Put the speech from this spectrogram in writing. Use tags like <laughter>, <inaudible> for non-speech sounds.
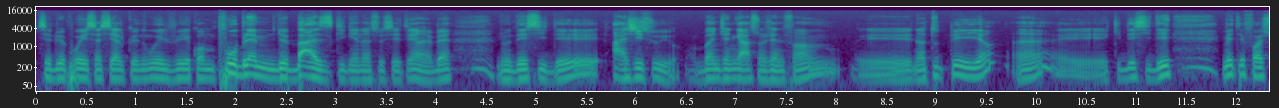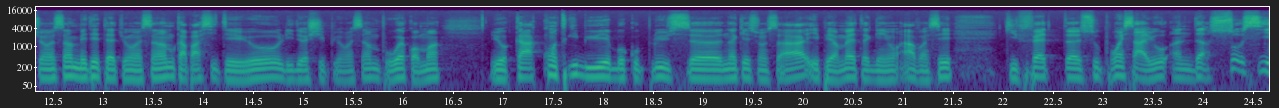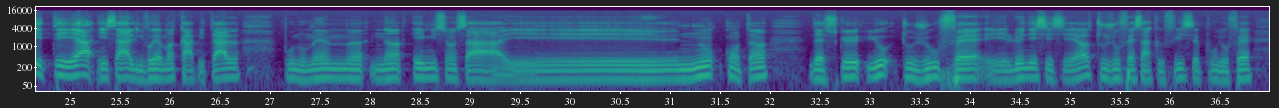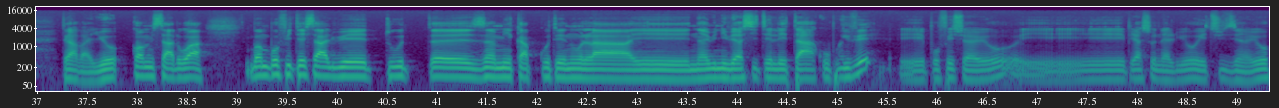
c'est deux points essentiels que nous élevons comme problème de base qui gagne dans la société, hein, ben, nous décider agir sur eux. Bonne jeune garçon, jeune femme, dans tout pays, hein, hein et qui décident, mettez force ensemble, mettez tête ensemble, capacité, leadership ensemble pour voir comment yo contribuer beaucoup plus euh, dans la question ça et permettre gagner avancer qui fait euh, sous point ça yo en société et ça est vraiment capital nous-mêmes dans l'émission. Ça et nous contents de ce que yo toujours fait le nécessaire toujours fait sacrifice pour yo faire travail comme ça doit. Bon profiter saluer toutes les amis qui côté nous là et dans l'université l'état ou privé et professeurs et personnel étudiants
